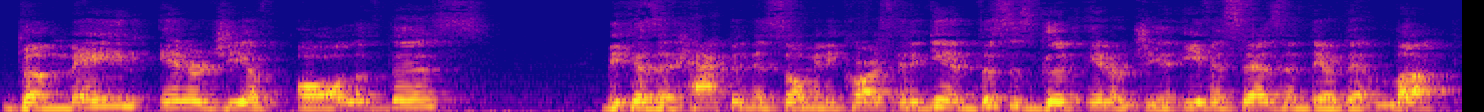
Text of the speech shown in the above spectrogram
The main energy of all of this, because it happened in so many cards, and again, this is good energy. It even says in there that luck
